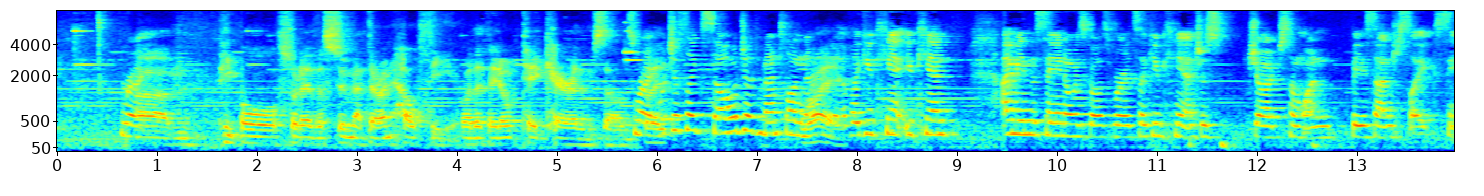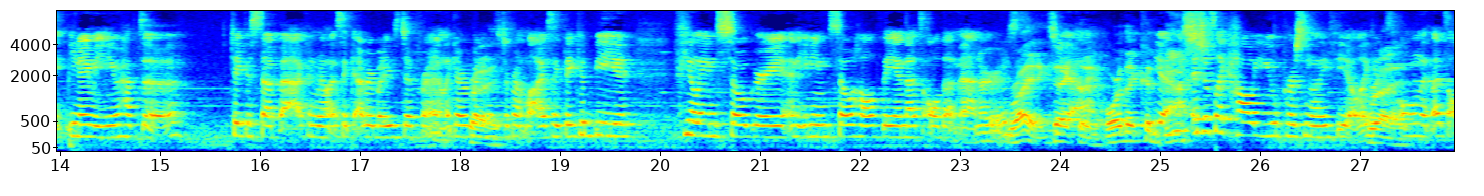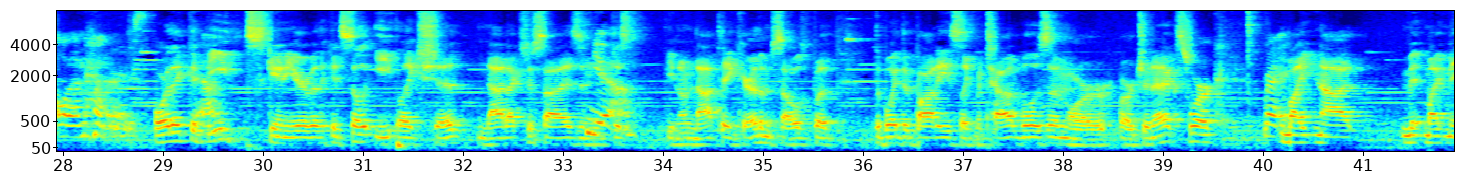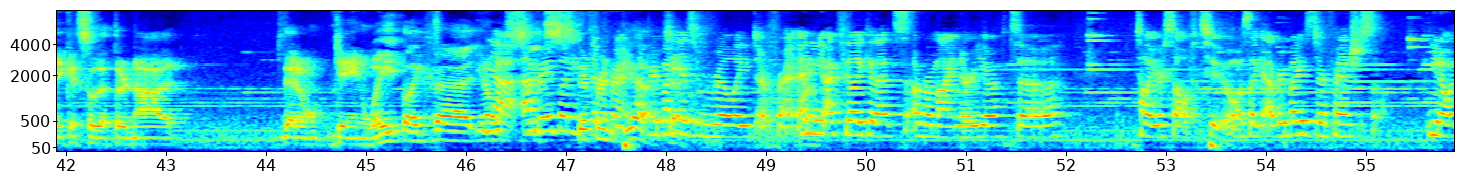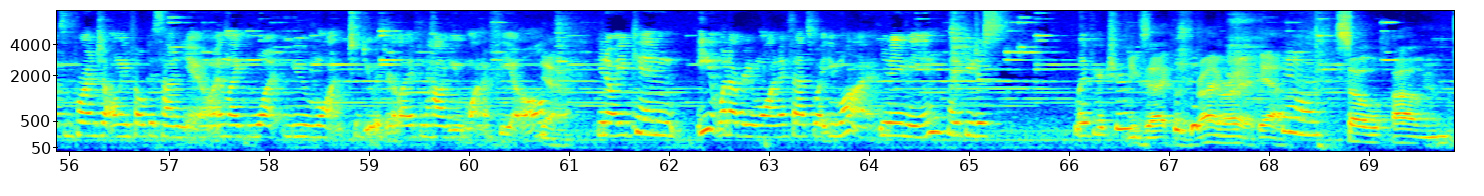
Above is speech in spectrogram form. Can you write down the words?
Right. um, people sort of assume that they're unhealthy or that they don't take care of themselves. right, But- which is like so judgmental and negative. Right. negative. Like you can't you can't I mean the saying always goes where it's like you can't just judge someone based on just like you know what I mean? You have to take a step back and realize like everybody's different. Like everybody Right. has different lives. Like they could be feeling so great and eating so healthy and that's all that matters. right, exactly. Yeah. Or they could Yeah, be it's just like how you personally feel. Like Right. it's only that's all that matters. or they could Yeah. be skinnier, but they could still eat like shit, not exercise, and just you know not take care of themselves. But the way their body's like metabolism or or genetics work Right. might not mi- might make it so that they're not they don't gain weight like that. You know, yeah, it's, everybody's it's different. Yeah, Everybody exactly. is really different, and Right. I feel like that's a reminder you have to tell yourself too. It's like everybody's different. It's just you know, it's important to only focus on you and like what you want to do with your life and how you want to feel. Yeah. You know, you can eat whatever you want if that's what you want. You know what I mean? Like you just live your truth. Exactly. right. Right. Yeah. Yeah. So, um,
